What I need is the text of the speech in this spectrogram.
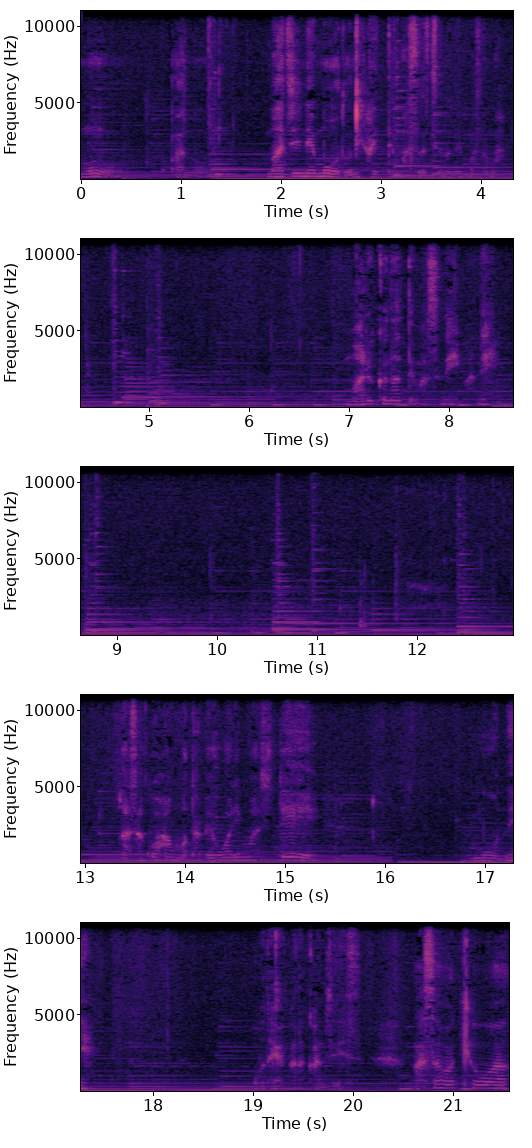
もうあのマジネモードに入ってますうちの猫様。丸くなってますね今ね。朝ごはんも食べ終わりましてもうね穏やかな感じです。朝は今日は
